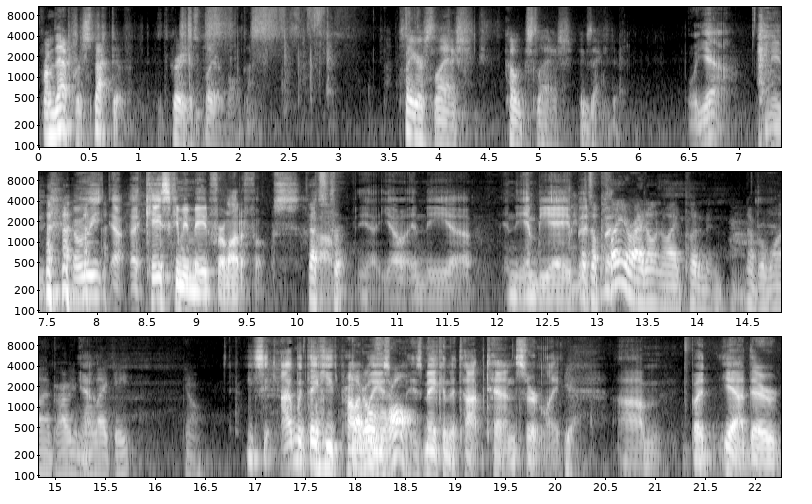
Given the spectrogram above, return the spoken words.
from that perspective, he's the greatest player of all time. Player slash coach slash executive. Well, yeah. I mean, we, a case can be made for a lot of folks. That's Um, true. Yeah, you know, in the uh, in the NBA, but, As a but player, I don't know. I'd put him in number one, probably more like eight. You know, he's, I would think he's probably is, overall- is making the top ten certainly. yeah. but yeah, they're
